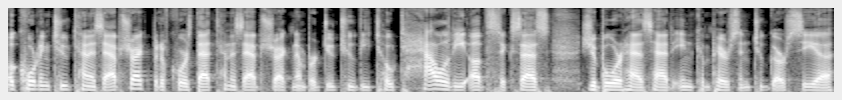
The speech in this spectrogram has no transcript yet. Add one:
according to Tennis Abstract. But of course, that Tennis Abstract number, due to the totality of success Jabeur has had in comparison to Garcia,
